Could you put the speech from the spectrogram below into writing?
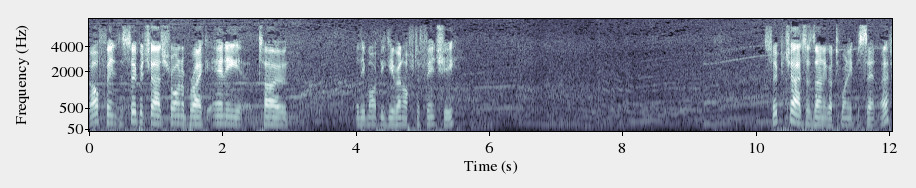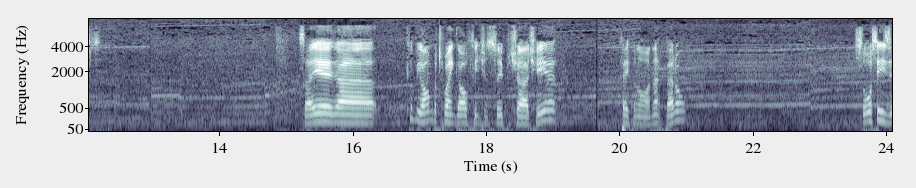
Goldfinch, the supercharge trying to break any toe that he might be giving off to Finchy. Supercharge has only got 20% left. So yeah, uh, could be on between Goldfinch and Supercharge here. Keep an eye on that battle. Saucy's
